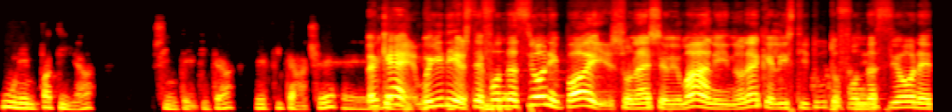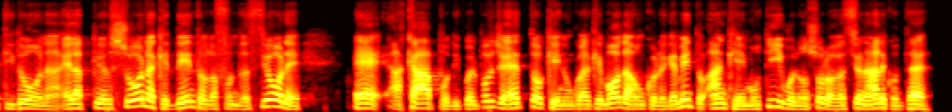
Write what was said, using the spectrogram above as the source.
un'empatia sintetica, efficace. Perché, voglio dire, queste fondazioni poi sono esseri umani, non è che l'istituto fondazione ti dona, è la persona che dentro la fondazione è a capo di quel progetto che in un qualche modo ha un collegamento anche emotivo, non solo razionale con te.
